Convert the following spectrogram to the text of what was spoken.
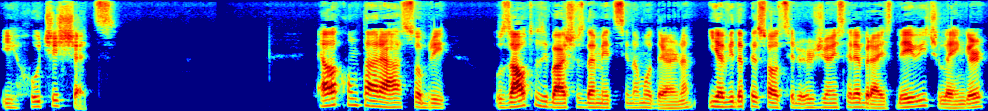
e Ruth Schatz. Ela contará sobre os altos e baixos da medicina moderna e a vida pessoal de cirurgiões cerebrais David Langer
